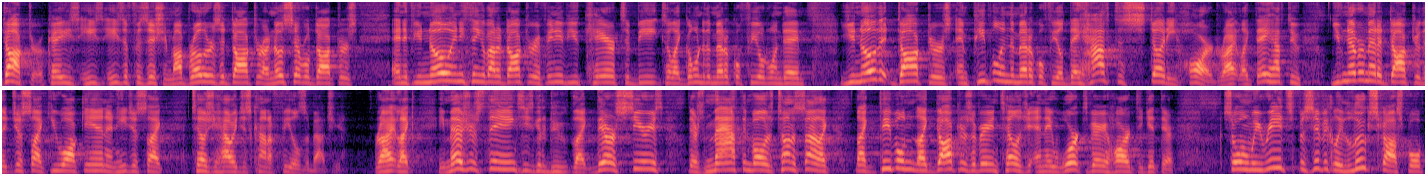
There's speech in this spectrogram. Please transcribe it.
doctor, okay? He's, he's, he's a physician. My brother is a doctor. I know several doctors. And if you know anything about a doctor, if any of you care to be, to like go into the medical field one day, you know that doctors and people in the medical field, they have to study hard, right? Like they have to, you've never met a doctor that just like you walk in and he just like tells you how he just kind of feels about you right? Like he measures things. He's going to do like there are serious. There's math involved. There's a ton of science. Like like people like doctors are very intelligent and they worked very hard to get there. So when we read specifically Luke's gospel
